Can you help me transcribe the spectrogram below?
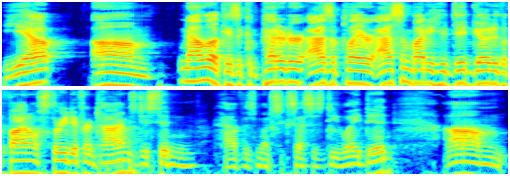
yep. Um, now look, as a competitor, as a player, as somebody who did go to the finals three different times, just didn't have as much success as D Wade did. Um,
